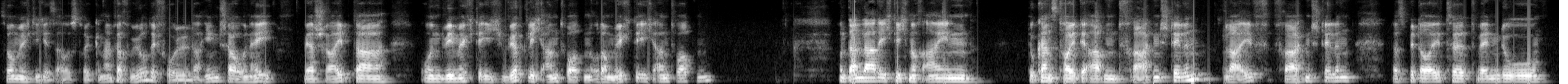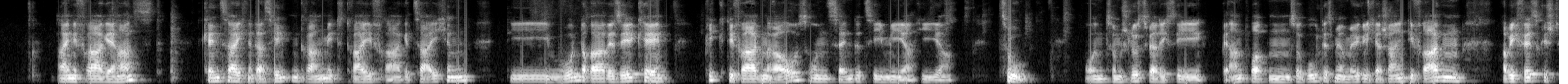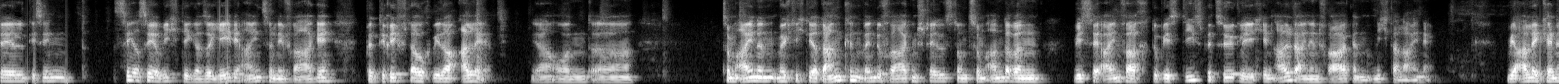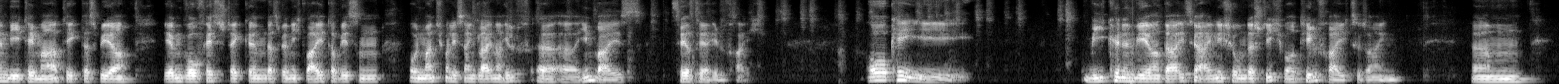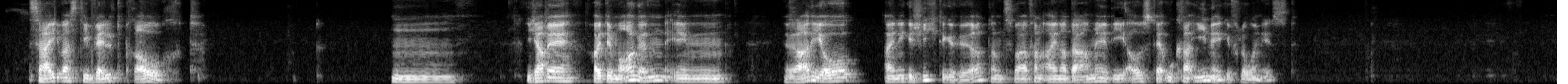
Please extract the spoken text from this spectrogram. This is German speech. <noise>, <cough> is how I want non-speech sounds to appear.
So möchte ich es ausdrücken. Einfach würdevoll dahinschauen, hey, wer schreibt da und wie möchte ich wirklich antworten oder möchte ich antworten? Und dann lade ich dich noch ein, du kannst heute Abend Fragen stellen, live Fragen stellen. Das bedeutet, wenn du eine Frage hast, kennzeichne das hinten dran mit drei Fragezeichen. Die wunderbare Silke pickt die Fragen raus und sendet sie mir hier zu. Und zum Schluss werde ich sie beantworten, so gut es mir möglich erscheint. Die Fragen habe ich festgestellt, die sind sehr, sehr wichtig. Also jede einzelne Frage betrifft auch wieder alle. Ja, und äh, zum einen möchte ich dir danken, wenn du Fragen stellst, und zum anderen wisse einfach, du bist diesbezüglich in all deinen Fragen nicht alleine. Wir alle kennen die Thematik, dass wir irgendwo feststecken, dass wir nicht weiter wissen. Und manchmal ist ein kleiner Hilf, äh, äh Hinweis sehr, sehr hilfreich. Okay. Wie können wir, da ist ja eigentlich schon das Stichwort, hilfreich zu sein. Ähm, sei, was die Welt braucht. Hm. Ich habe heute Morgen im Radio eine Geschichte gehört, und zwar von einer Dame, die aus der Ukraine geflohen ist.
